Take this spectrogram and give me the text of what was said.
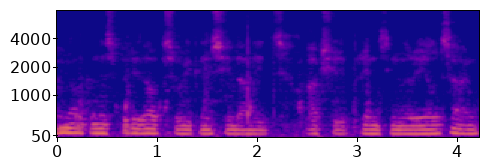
I'm not to speed it up so you can see that it actually prints in real time.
